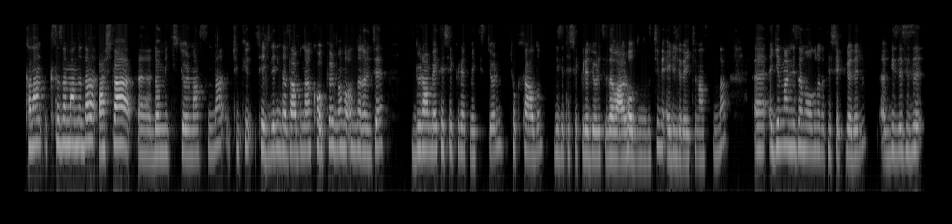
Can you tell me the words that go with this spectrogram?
Kalan kısa zamanda da başlığa e, dönmek istiyorum aslında. Çünkü seyircilerin gazabından korkuyorum ama ondan önce Güran Bey'e teşekkür etmek istiyorum. Çok sağ olun. Bizi teşekkür ediyoruz size var olduğunuz için ve 50 lira için aslında. E, Egemen Nizamoğlu'na da teşekkür edelim. E, biz de sizi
